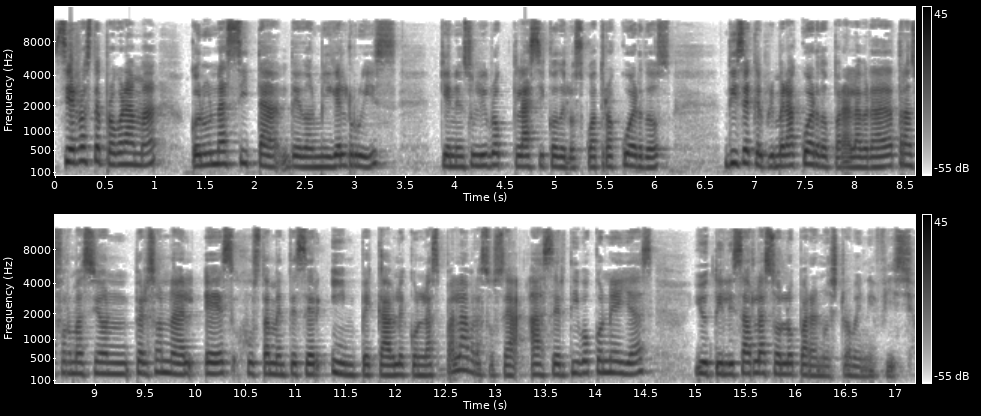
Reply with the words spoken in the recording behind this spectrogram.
Cierro este programa con una cita de don Miguel Ruiz, quien en su libro clásico de los cuatro acuerdos dice que el primer acuerdo para la verdadera transformación personal es justamente ser impecable con las palabras, o sea, asertivo con ellas y utilizarlas solo para nuestro beneficio.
